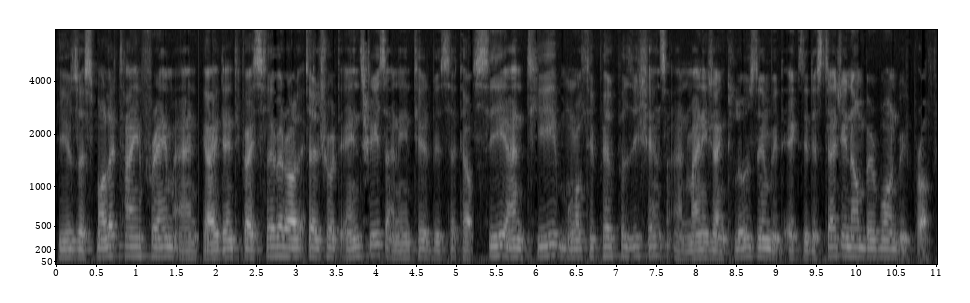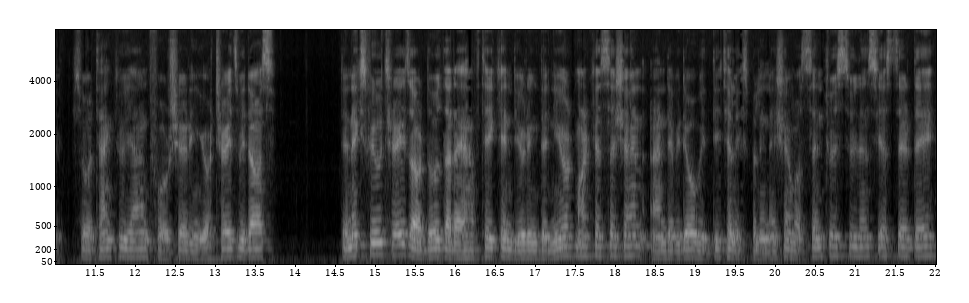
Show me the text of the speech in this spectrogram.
he used a smaller time frame and he identified several sell short entries and entered with setup C and T multiple positions and managed and closed them with exit strategy number one with profit. So thank you Jan for sharing your trades with us. The next few trades are those that I have taken during the New York market session and the video with detailed explanation was sent to students yesterday.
